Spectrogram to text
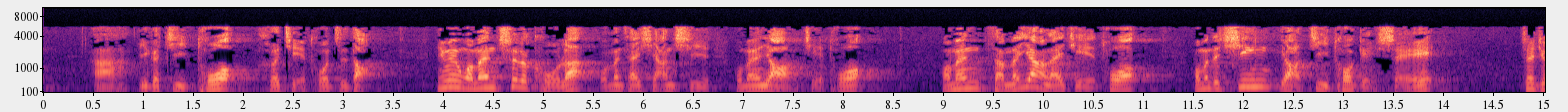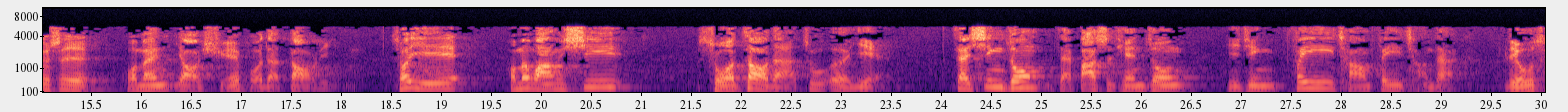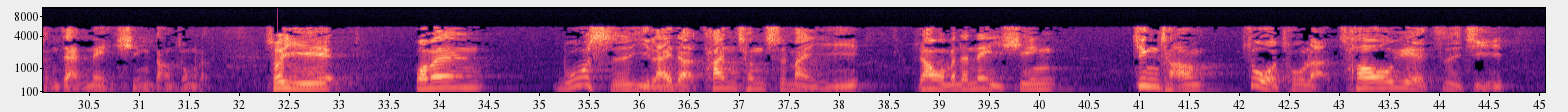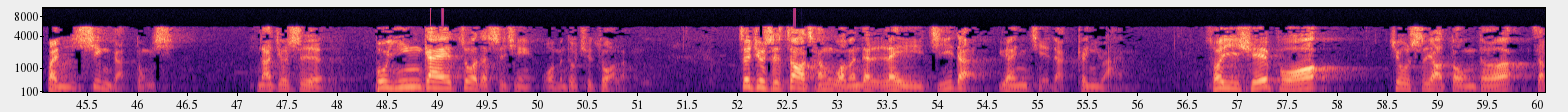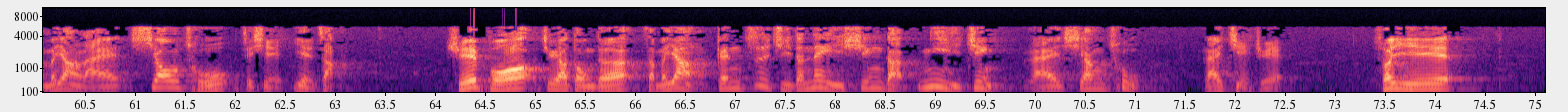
啊一个寄托和解脱之道。因为我们吃了苦了，我们才想起我们要解脱。我们怎么样来解脱？我们的心要寄托给谁？这就是我们要学佛的道理。所以，我们往昔所造的诸恶业，在心中，在八十天中，已经非常非常的留存在内心当中了。所以，我们无始以来的贪嗔痴慢疑。让我们的内心经常做出了超越自己本性的东西，那就是不应该做的事情，我们都去做了。这就是造成我们的累积的冤结的根源。所以学佛就是要懂得怎么样来消除这些业障。学佛就要懂得怎么样跟自己的内心的逆境来相处，来解决。所以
